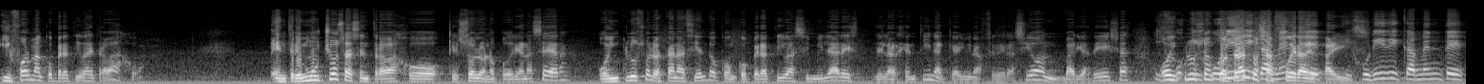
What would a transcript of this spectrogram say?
y forman cooperativas de trabajo. Entre muchos hacen trabajo que solo no podrían hacer, o incluso lo están haciendo con cooperativas similares de la Argentina, que hay una federación, varias de ellas, o incluso en contratos afuera del país. ¿Y jurídicamente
